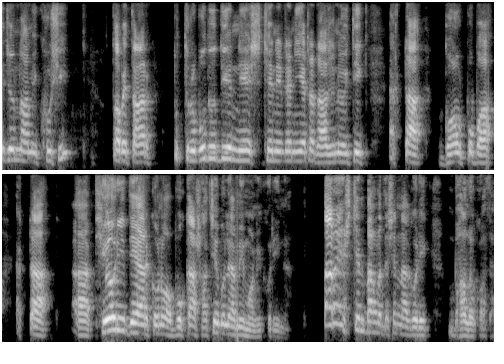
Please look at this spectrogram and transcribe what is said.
এজন্য আমি খুশি। তবে তার পুত্রবধূ দিয়ে নিয়ে এসছেন, এটা নিয়ে একটা রাজনৈতিক একটা গল্প বা একটা থিওরি দেওয়ার কোনো অবকাশ আছে বলে আমি মনে করি না। তারা এসছেন বাংলাদেশের নাগরিক, ভালো কথা।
